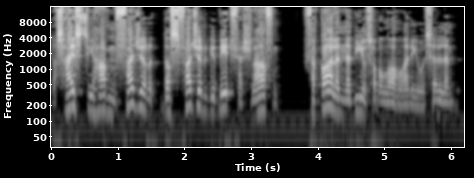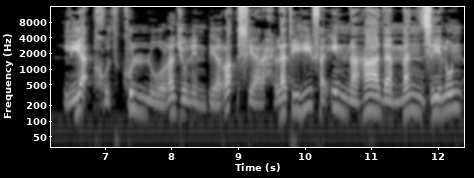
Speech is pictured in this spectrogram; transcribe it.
Das heißt, sie haben Fajr, das Fajr-Gebet verschlafen. فقال النبي صلى الله عليه وسلم ليأخذ كل رجل برأس رحلته فإن هذا منزل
